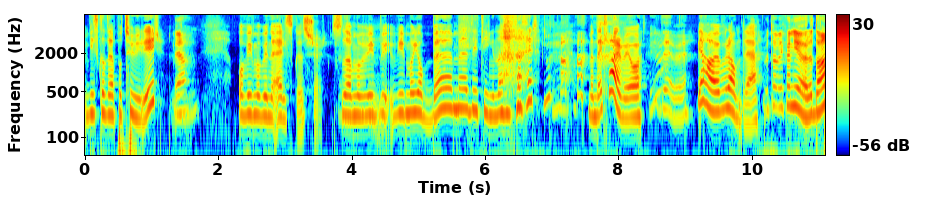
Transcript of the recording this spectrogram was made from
Vi skal dra på turer. Ja. Og vi må begynne å elske oss sjøl. Så da må vi, vi må jobbe med de tingene her. Men det klarer vi jo. Det vi. Vi har jo hverandre. Vet du hva vi kan gjøre da?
